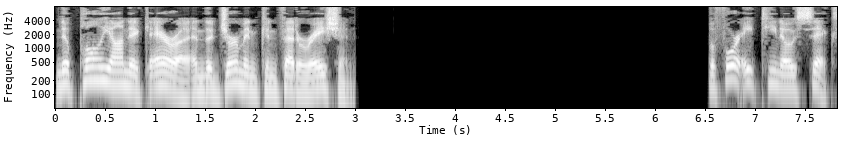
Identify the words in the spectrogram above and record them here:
Napoleonic era and the German Confederation Before 1806,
